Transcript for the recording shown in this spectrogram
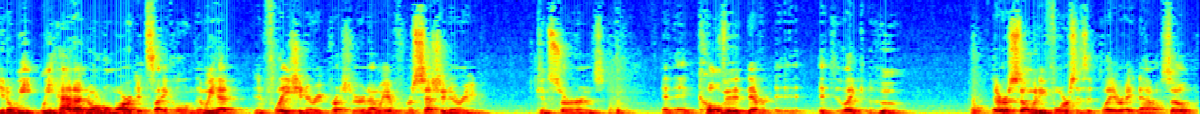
You know, we, we had a normal market cycle and then we had inflationary pressure and now we have recessionary concerns and, and COVID never, it, like who, there are so many forces at play right now. So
